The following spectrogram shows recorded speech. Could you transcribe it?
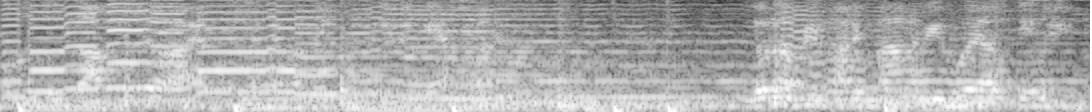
pun untuk dapat itu akhirnya kita dapat itu jadi kayak lo lebih paripang ribu yang tinggi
